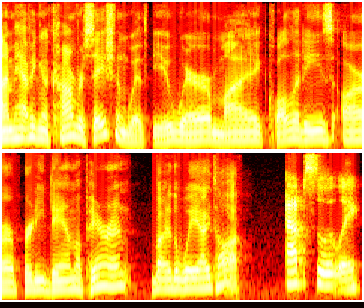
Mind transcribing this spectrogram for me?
I'm having a conversation with you where my qualities are pretty damn apparent by the way I talk. Absolutely.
